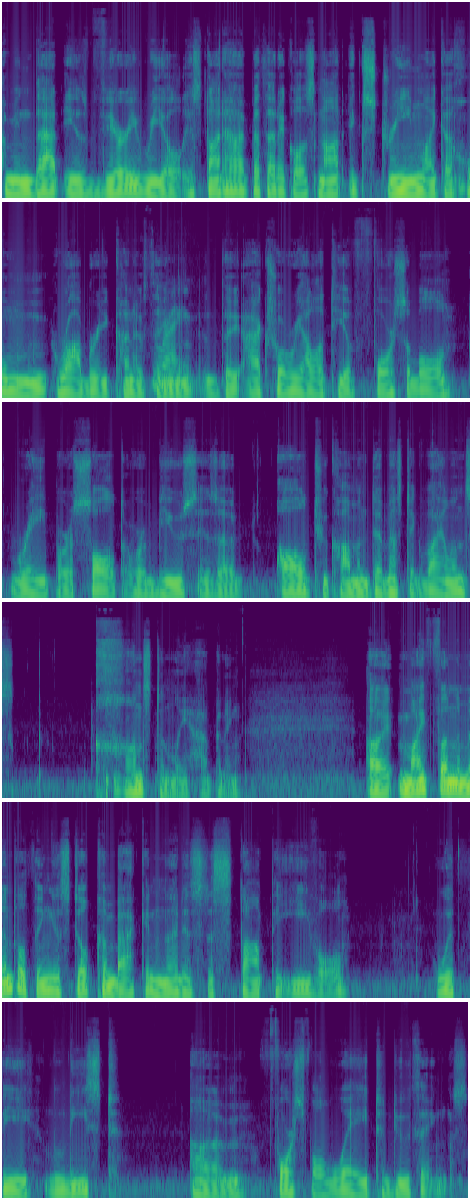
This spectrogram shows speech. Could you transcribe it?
I mean, that is very real. It's not hypothetical. It's not extreme like a home robbery kind of thing. Right. The actual reality of forcible rape or assault or abuse is a all too common domestic violence constantly happening. Uh, my fundamental thing is still come back, and that is to stop the evil with the least um, forceful way to do things.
